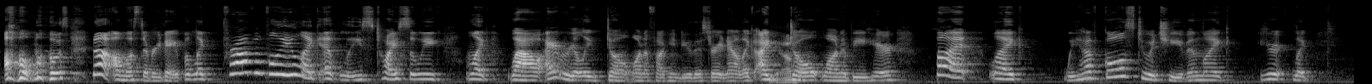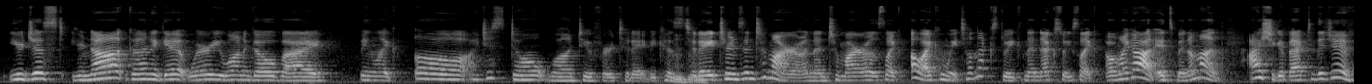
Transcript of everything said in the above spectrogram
almost not almost every day, but like probably like at least twice a week. I'm like, wow, I really don't want to fucking do this right now. Like I don't want to be here. But like we have goals to achieve and like you're like you're just you're not going to get where you want to go by being like, "Oh, I just don't want to for today because mm-hmm. today turns into tomorrow and then tomorrow is like, "Oh, I can wait till next week." And then next week's like, "Oh my god, it's been a month. I should get back to the gym."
